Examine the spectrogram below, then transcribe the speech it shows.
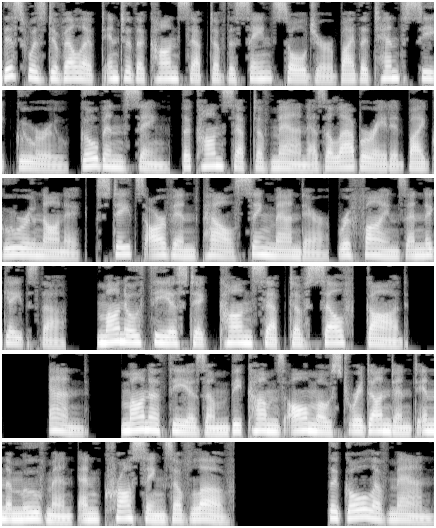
This was developed into the concept of the saint soldier by the 10th Sikh guru, Gobind Singh. The concept of man as elaborated by Guru Nanak, states Arvind Pal Singh Mandair, refines and negates the monotheistic concept of self, God and monotheism becomes almost redundant in the movement and crossings of love. The goal of man,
